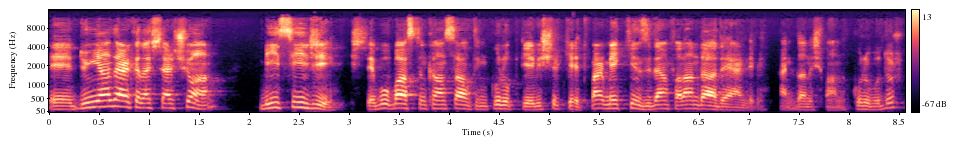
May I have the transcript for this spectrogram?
E, dünyada arkadaşlar şu an BCG, işte bu Boston Consulting Group diye bir şirket var. McKinsey'den falan daha değerli bir hani danışmanlık grubudur.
